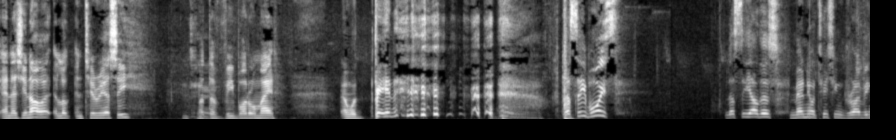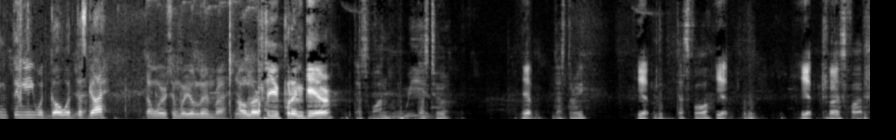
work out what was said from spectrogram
And as you know it, it look interior, see? With the V bottle, mate. And with Ben. Let's see, boys. Let's see how this manual teaching driving thingy would go with this guy. Don't worry, Cung Bawi, you'll learn, bro. You'll I'll learn. After you put in gear, That's one. Weird. That's two. Yep. That's three. Yep. That's four. Yep. Yep, five. five.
